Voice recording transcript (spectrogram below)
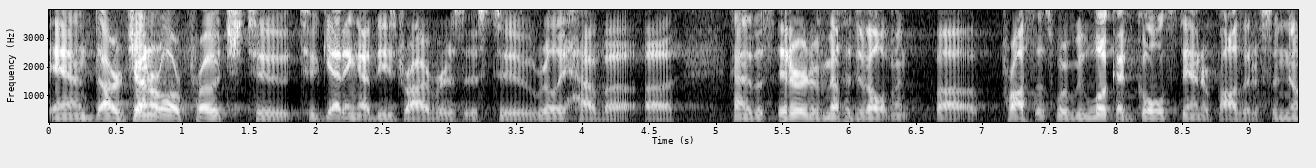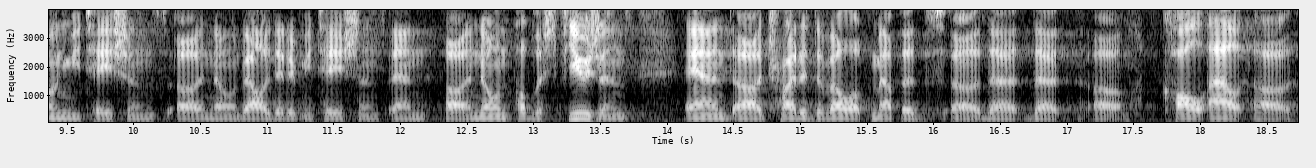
and our general approach to, to getting at these drivers is to really have a, a kind of this iterative method development uh, process where we look at gold standard positives, so known mutations, uh, known validated mutations, and uh, known published fusions, and uh, try to develop methods uh, that, that uh, call out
